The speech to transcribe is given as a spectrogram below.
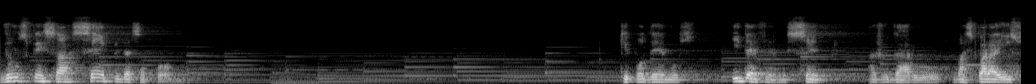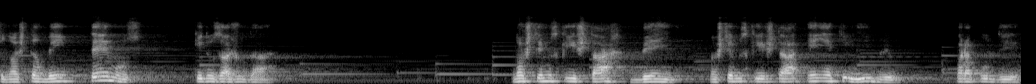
Vamos pensar sempre dessa forma. Que podemos e devemos sempre ajudar o outro. Mas para isso nós também temos que nos ajudar. Nós temos que estar bem, nós temos que estar em equilíbrio para poder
